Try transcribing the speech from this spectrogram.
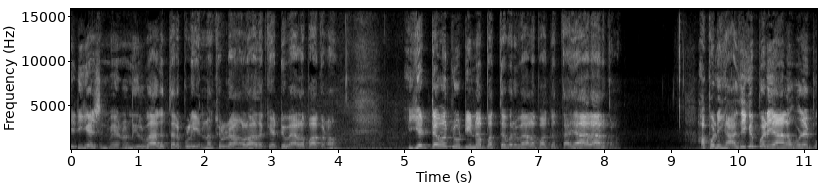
டெடிகேஷன் வேணும். நிர்வாக தரப்பில் என்ன சொல்கிறாங்களோ அதை கேட்டு வேலை பார்க்கணும். எட்டு ஹவர் பத்தவர் பத்து ஹவர் வேலை பார்க்க தயாராக இருக்கணும். அப்போ நீங்கள் அதிகப்படியான உழைப்பு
